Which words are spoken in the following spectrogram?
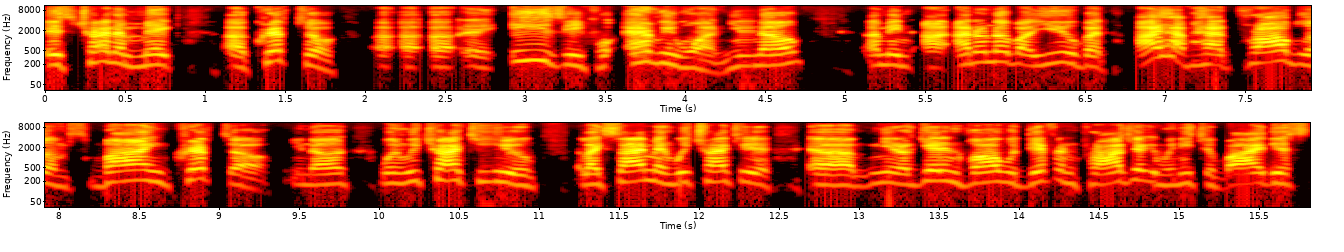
It's trying to make uh, crypto uh, uh, uh, easy for everyone you know? I mean, I, I don't know about you, but I have had problems buying crypto. You know, when we try to, like Simon, we try to, um, you know, get involved with different projects, and we need to buy this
